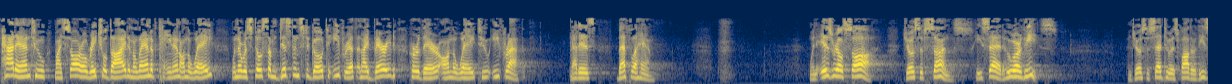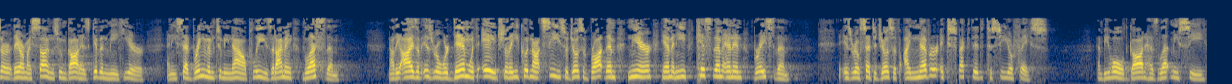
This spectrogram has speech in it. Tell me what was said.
Paddan to my sorrow, Rachel died in the land of Canaan on the way when there was still some distance to go to Ephrath, and I buried her there on the way to Ephrath. That is Bethlehem. When Israel saw Joseph's sons, he said, Who are these? And Joseph said to his father, These are, they are my sons whom God has given me here. And he said, Bring them to me now, please, that I may bless them. Now the eyes of Israel were dim with age so that he could not see, so Joseph brought them near him and he kissed them and embraced them. Israel said to Joseph, I never expected to see your face. And behold, God has let me see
